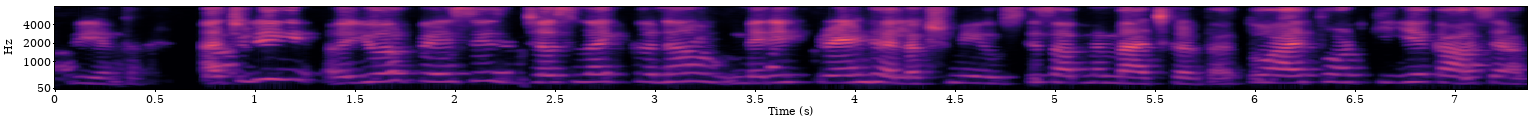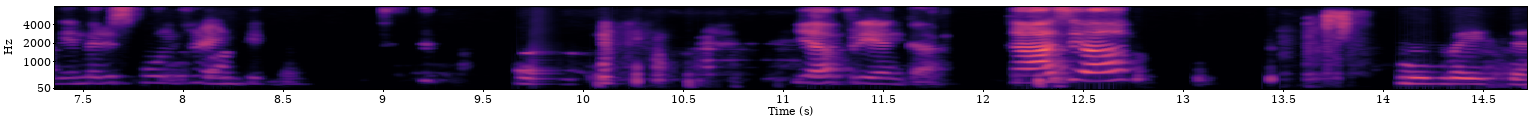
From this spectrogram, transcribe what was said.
Priyanka. Actually your face is just like ना मेरी फ्रेंड है लक्ष्मी उसके साथ में मैच करता। है तो आई थॉट कि ये कहाँ से आ गई मेरी स्कूल फ्रेंड थी या प्रियंका कहाँ से आप? मुंबई से।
